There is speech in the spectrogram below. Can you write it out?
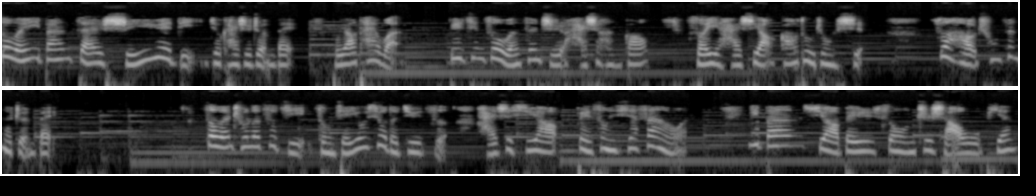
作文一般在十一月底就开始准备，不要太晚。毕竟作文分值还是很高，所以还是要高度重视，做好充分的准备。作文除了自己总结优秀的句子，还是需要背诵一些范文，一般需要背诵至少五篇，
